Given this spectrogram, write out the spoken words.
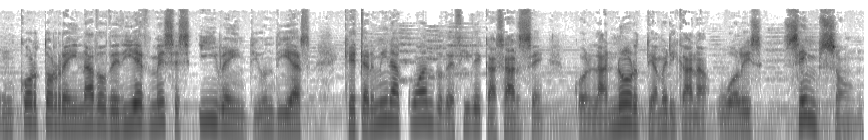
Un corto reinado de 10 meses y 21 días que termina cuando decide casarse con la norteamericana Wallis Simpson,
